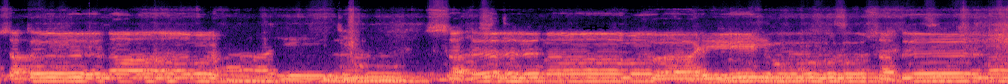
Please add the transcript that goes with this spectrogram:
ਸਤਨਾਮ ਸਤਨਾਮ ਵਾਹਿਗੁਰੂ ਸਤਨਾਮ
